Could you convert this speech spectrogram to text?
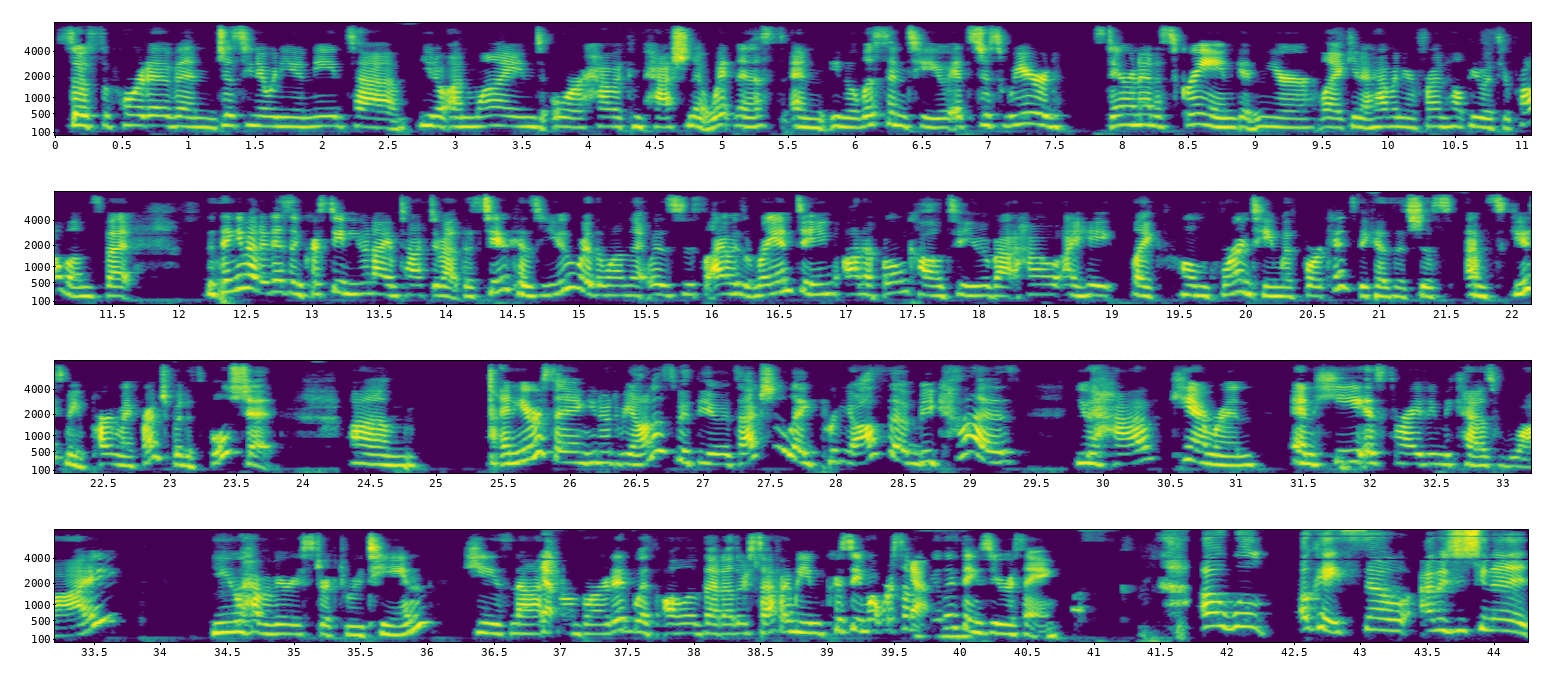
so supportive and just you know when you need to you know unwind or have a compassionate witness and you know listen to you it's just weird staring at a screen getting your like you know having your friend help you with your problems. But the thing about it is, and Christine, you and I have talked about this too, because you were the one that was just, I was ranting on a phone call to you about how I hate like home quarantine with four kids because it's just, um, excuse me, pardon my French, but it's bullshit. Um, and you were saying, you know, to be honest with you, it's actually like pretty awesome because you have Cameron and he is thriving because why? You have a very strict routine. He's not Yep. bombarded with all of that other stuff. I mean, Christine, what were some of the other things you were saying? Oh well, okay. So I was just gonna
